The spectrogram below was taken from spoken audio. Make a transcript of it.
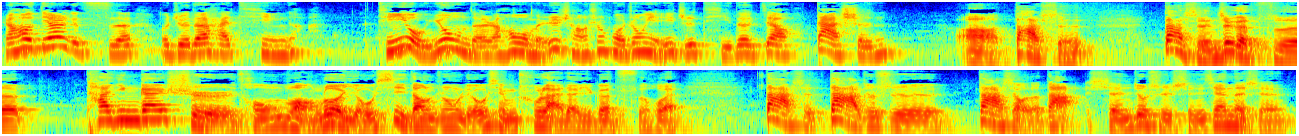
然后第二个词，我觉得还挺挺有用的，然后我们日常生活中也一直提的叫大神。啊，大神，大神这个词，它应该是从网络游戏当中流行出来的一个词汇。大神，大就是大小的大，神就是神仙的神。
